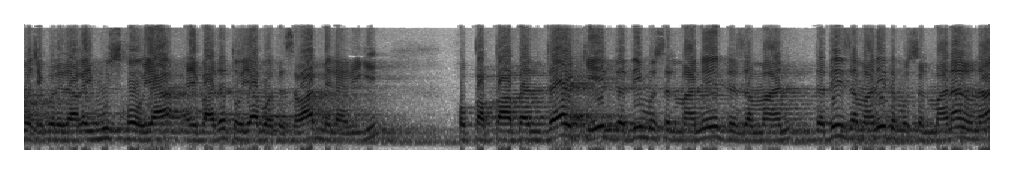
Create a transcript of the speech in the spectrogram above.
ما چې ګورې دا غي مسخو یا عبادت او یا بہت ثواب ملاويږي خو په پابنده کې د دې مسلمانې د زمان د دې زمانه د مسلمانانو نه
